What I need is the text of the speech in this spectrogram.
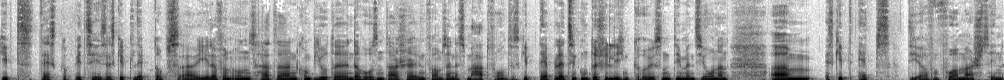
gibt es Desktop-PCs, es gibt Laptops. Äh, jeder von uns hat einen Computer in der Hosentasche in Form seines Smartphones. Es gibt Tablets in unterschiedlichen Größen, Dimensionen. Ähm, es gibt Apps. die auf dem Vormarsch sind.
